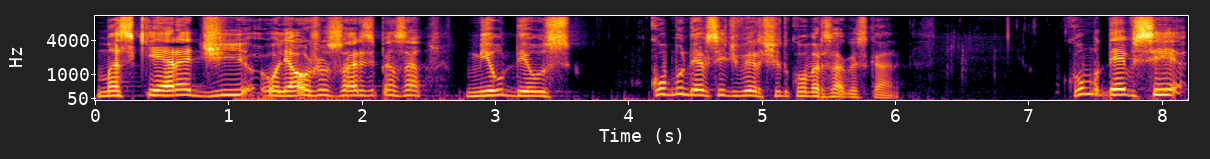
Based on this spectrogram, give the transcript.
Mas que era de olhar o Jô Soares e pensar: meu Deus, como deve ser divertido conversar com esse cara como deve ser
